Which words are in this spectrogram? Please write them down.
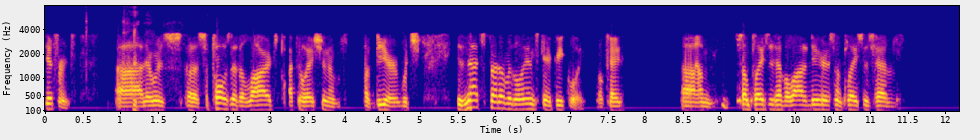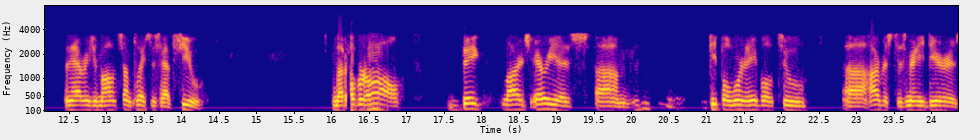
different. Uh, there was uh, supposed a large population of, of deer, which is not spread over the landscape equally. Okay, um, some places have a lot of deer, some places have an average amount, some places have few. But overall, big, large areas, um, people weren't able to uh, harvest as many deer as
